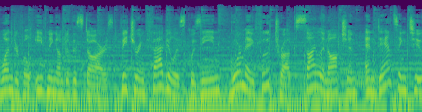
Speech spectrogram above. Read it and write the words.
wonderful evening under the stars featuring fabulous cuisine, gourmet food trucks, silent auction, and dancing to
